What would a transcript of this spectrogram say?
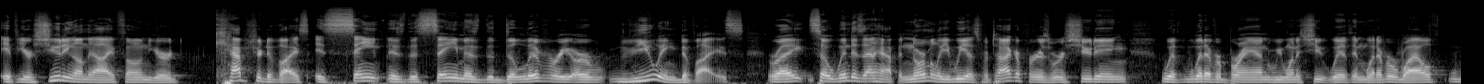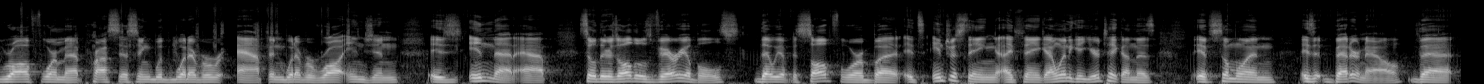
if you're shooting on the iPhone, you're capture device is same is the same as the delivery or viewing device, right? So when does that happen? Normally, we as photographers we're shooting with whatever brand we want to shoot with in whatever raw raw format, processing with whatever app and whatever raw engine is in that app. So there's all those variables that we have to solve for. But it's interesting. I think I want to get your take on this. If someone is it better now that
